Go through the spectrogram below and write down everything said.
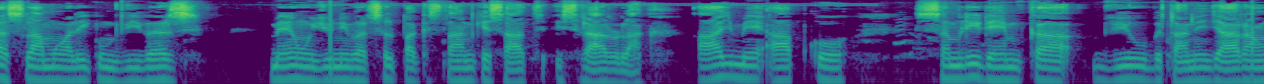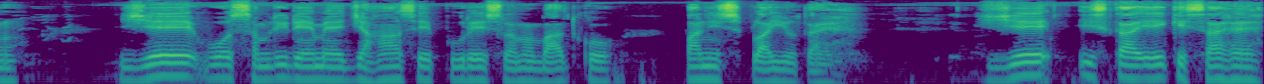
असलकुम वीवर्स, मैं हूँ यूनिवर्सल पाकिस्तान के साथ इसरार उलाक। आज मैं आपको समली डैम का व्यू बताने जा रहा हूँ। ये वो समली डैम है जहाँ से पूरे इस्लामाबाद को पानी सप्लाई होता है। ये इसका एक हिस्सा है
